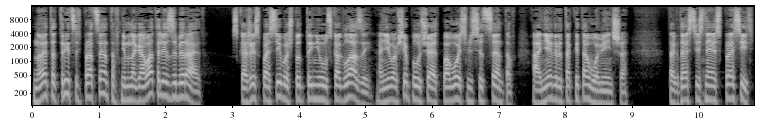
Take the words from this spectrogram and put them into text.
Но это 30% немноговато ли забирают? Скажи спасибо, что ты не узкоглазый. Они вообще получают по 80 центов, а негры так и того меньше. Тогда стесняюсь спросить,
